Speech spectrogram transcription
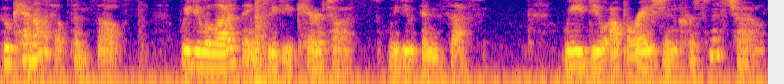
who cannot help themselves. We do a lot of things. We do Caritas. We do IMSEF. We do Operation Christmas Child.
